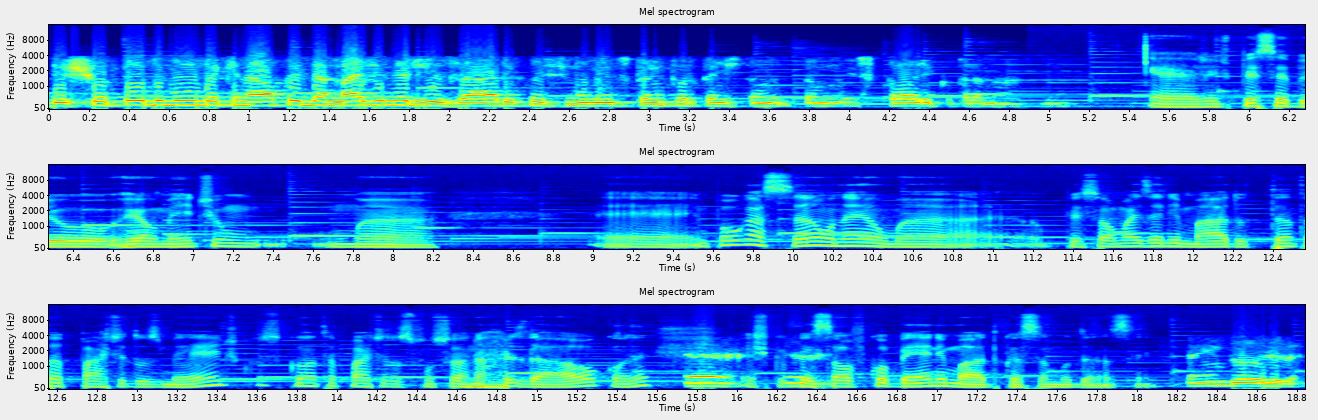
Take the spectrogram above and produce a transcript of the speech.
deixou todo mundo aqui na Alpa ainda mais energizado com esse momento tão importante, tão, tão histórico para nós. Né? É, a gente percebeu realmente um, uma é, empolgação, né? Uma, o pessoal mais animado, tanto a parte dos médicos quanto a parte dos funcionários da Alco, né? É, Acho que é. o pessoal ficou bem animado com essa mudança. Sem dúvida.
